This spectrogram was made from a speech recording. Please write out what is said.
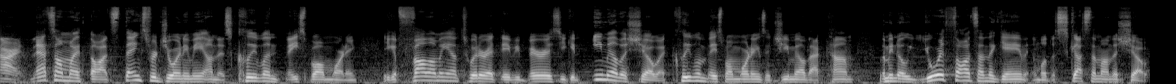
All right, that's all my thoughts. Thanks for joining me on this Cleveland Baseball Morning. You can follow me on Twitter at Davey Berris. You can email the show at clevelandbaseballmornings at gmail.com. Let me know your thoughts on the game, and we'll discuss them on the show.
